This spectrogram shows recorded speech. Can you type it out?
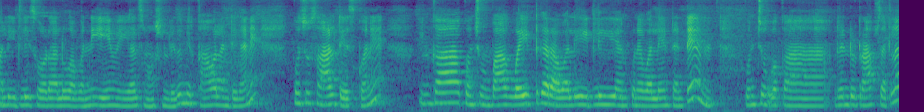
మళ్ళీ ఇడ్లీ సోడాలు అవన్నీ ఏం వేయాల్సిన అవసరం లేదు. మీరు కావాలంటే కానీ కొంచెం సాల్ట్ వేసుకొని ఇంకా కొంచెం బాగా వైట్గా రావాలి. ఇడ్లీ అనుకునే వాళ్ళు ఏంటంటే కొంచెం ఒక రెండు డ్రాప్స్ అట్లా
